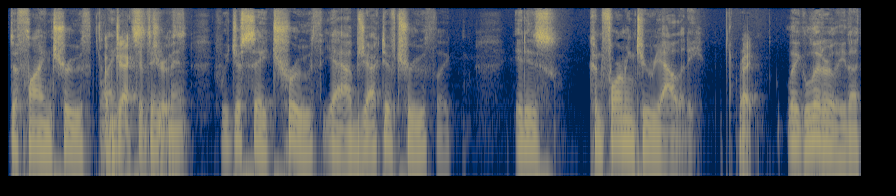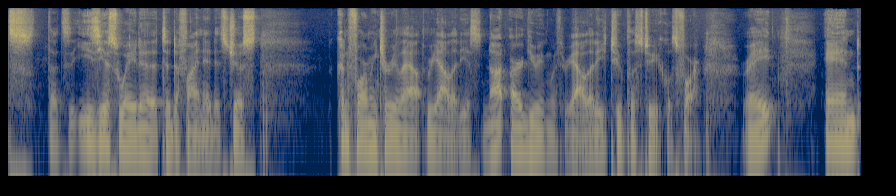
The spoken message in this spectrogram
define truth, Objective truth. If we just say truth, yeah, objective truth, like it is conforming to reality. Right. like literally that's that's the easiest way to, to define it. It's just conforming to real, reality. It's not arguing with reality. Two plus two equals four right? And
